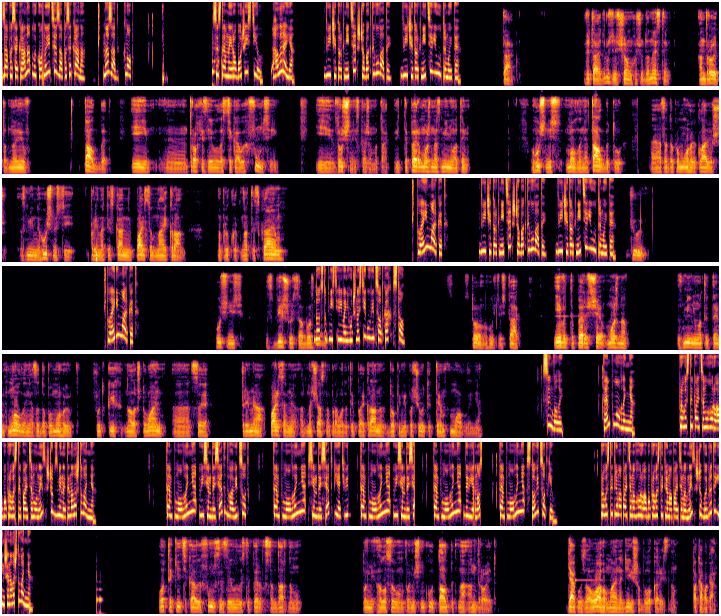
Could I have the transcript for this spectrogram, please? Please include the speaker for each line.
Speaker 1: Запис екрана виконується запис екрана. Назад. Кноп. Системний робочий стіл. Галерея. Двічі торкніться, щоб активувати. Двічі торкніться і утримуйте.
Speaker 2: Так. Вітаю, друзі. Що вам хочу донести? Android обновив Talkback і е, трохи з'явилось цікавих функцій і зручних, скажімо так. Відтепер можна змінювати гучність мовлення Talkback е, за допомогою клавіш зміни гучності при натисканні пальцем на екран. Наприклад, натискаємо.
Speaker 1: Play Market. Двічі торкніться, щоб активувати. Двічі торкніться і утримуйте.
Speaker 2: Чую.
Speaker 1: Play Market.
Speaker 2: Гучність збільшується або.
Speaker 1: Доступність рівень гучності у відсотках 100.
Speaker 2: 100 гучність, так. І відтепер ще можна змінювати темп мовлення за допомогою швидких налаштувань. Е, Це трьома пальцями одночасно проводити по екрану, доки не почуєте темп мовлення.
Speaker 1: Символи. Темп мовлення. Провести пальцем угору або провести пальцем униз, щоб змінити налаштування. Темп мовлення 82%. Темп мовлення 75%. від- Темп мовлення 80%. Темп мовлення 90%. Темп мовлення 100%. Провести трьома пальцями вгору або провести трьома пальцями вниз, щоб вибрати інше налаштування.
Speaker 2: От такі цікаві функції з'явились тепер в стандартному голосовому помічнику Talbot на Android. Дякую за увагу. Маю надію, що було корисно. Пока-пока.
